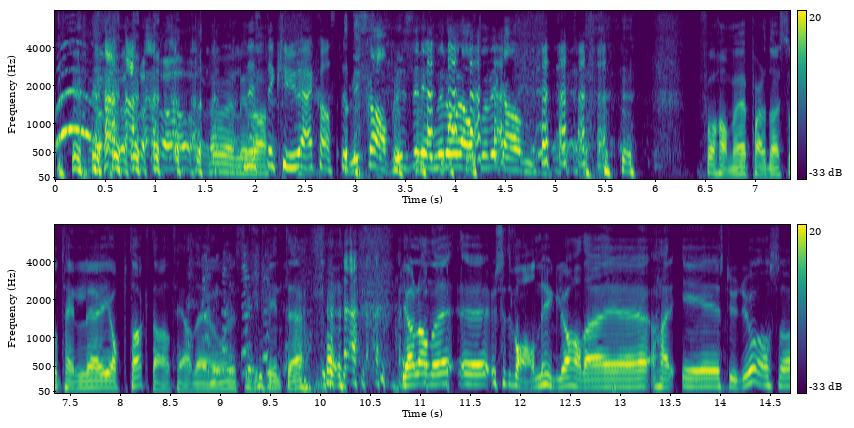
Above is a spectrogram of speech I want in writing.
Er. Neste crew er kastet. Vi kaprer sirener overalt hvor vi kan. Få ha med Paradise Hotel i opptak, da, Thea. Det er jo sikkert fint, det. Jarl Anne, uh, usedvanlig hyggelig å ha deg eh, her i studio. Og så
